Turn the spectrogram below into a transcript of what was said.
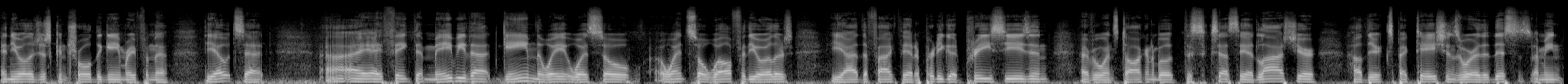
And the Oilers just controlled the game right from the, the outset. I, I think that maybe that game, the way it was so went so well for the Oilers, you had the fact they had a pretty good preseason. Everyone's talking about the success they had last year, how the expectations were that this. Is, I mean,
